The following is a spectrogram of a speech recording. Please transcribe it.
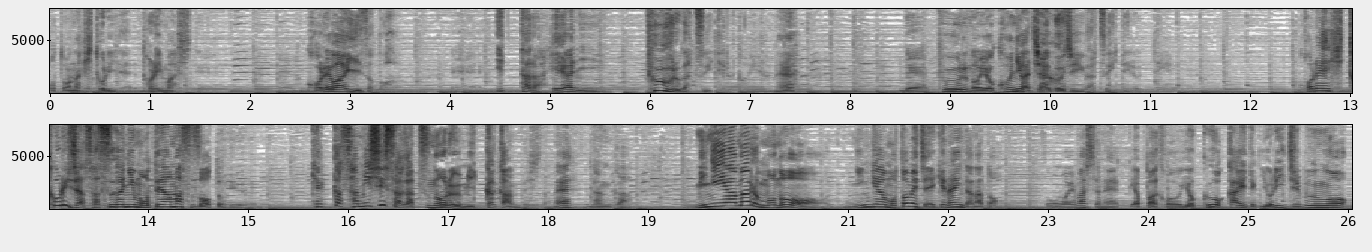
大人1人で取りましてこれはいいぞと、えー、行ったら部屋にプールがついてるというね。でプールの横にはジャグジーがついてこれ1人じゃさすがに持て余すぞという結果寂しさが募る3日間でしたね。なんか身に余るものを人間は求めちゃいけないんだなとそう思いましたね。やっぱこう欲を書いてより自分を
